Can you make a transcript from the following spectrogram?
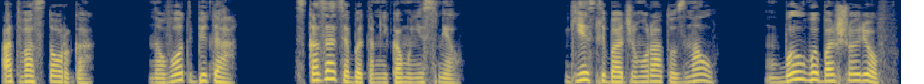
от восторга. Но вот беда. Сказать об этом никому не смел. Если бы Аджимурат узнал, был бы большой рев.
